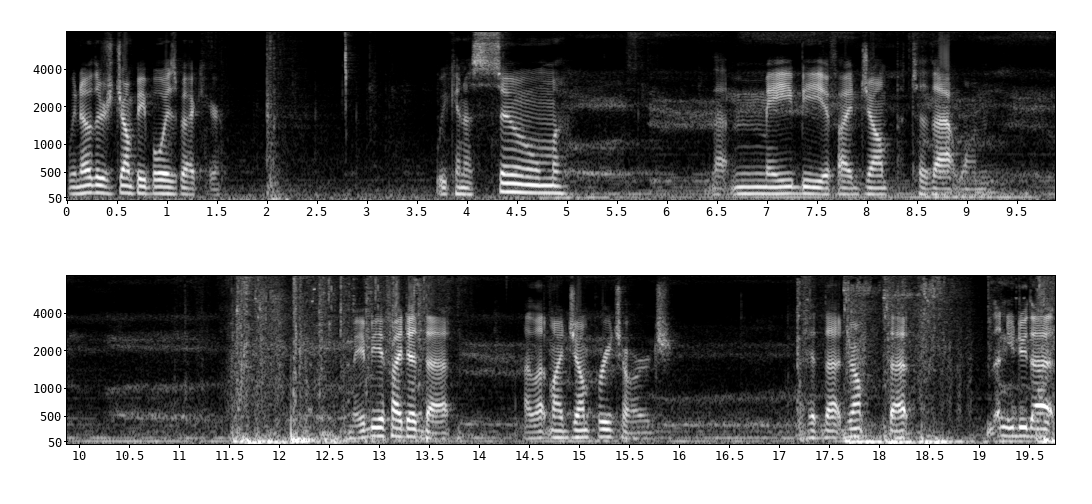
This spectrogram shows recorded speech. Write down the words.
We know there's jumpy boys back here. We can assume that maybe if I jump to that one, Maybe if I did that, I let my jump recharge, I hit that jump, that, then you do that,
